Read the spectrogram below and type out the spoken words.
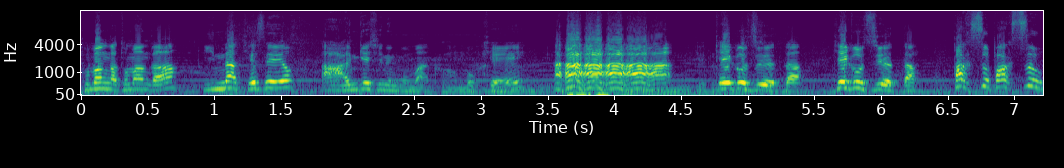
도망가 도망가. 있나? 계세요? 아 안 계시는구만. 오케이. 개고수였다. 개고수였다. 박수 박수.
